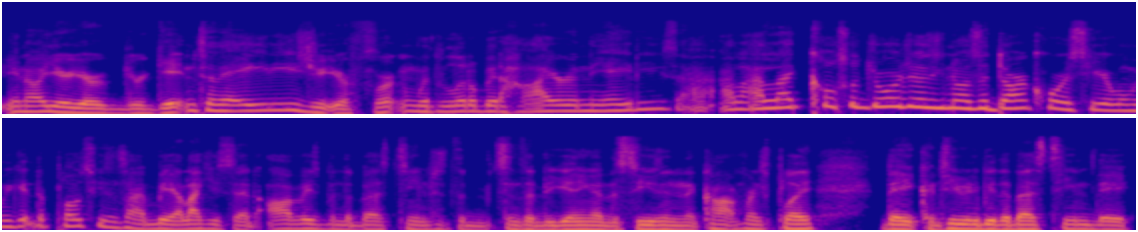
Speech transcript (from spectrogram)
you know you're you're, you're getting to the 80s you're, you're flirting with a little bit higher in the 80s I, I, like coastal georgia you know as a dark horse here when we get to postseason time. But yeah like you said obviously been the best team since the since the beginning of the season in the conference play. They continue to be the best team. They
